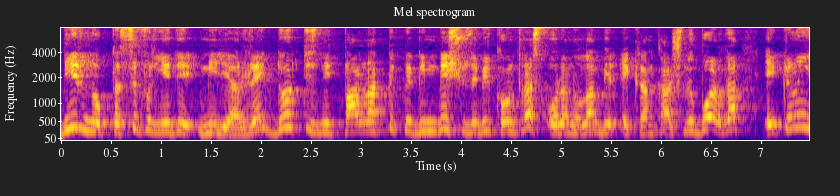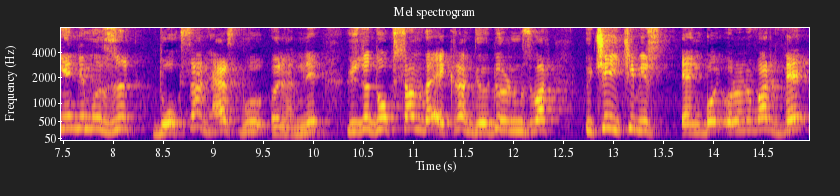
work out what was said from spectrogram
1.07 milyar renk 400 nit parlaklık ve 1500'e bir kontrast oranı olan bir ekran karşılıyor. Bu arada ekranın yenileme hızı 90 Hz bu önemli. %90 da ekran gövde oranımız var. 3'e 2 bir en boy oranı var ve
